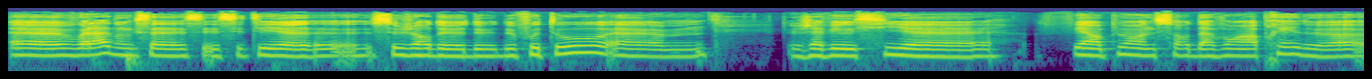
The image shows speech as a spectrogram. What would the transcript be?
Voilà, donc ça c'était ce genre de de, de photos. J'avais aussi euh, fait un peu une sorte d'avant-après. De euh,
